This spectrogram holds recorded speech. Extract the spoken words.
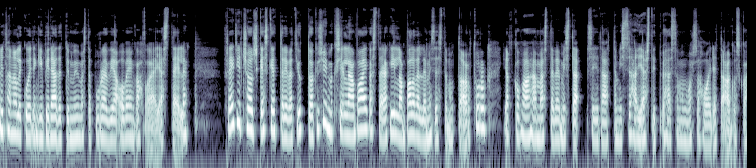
Nyt hän oli kuitenkin pidätetty myymästä purevia ovenkahvoja jästeille. Fred ja George keskeyttelivät juttua kysymyksillään paikasta ja killan palvelemisesta, mutta Arthur jatkoi vaan hämmästelemistä siitä, että missä hän jästit yhdessä muun muassa hoidetaan, koska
